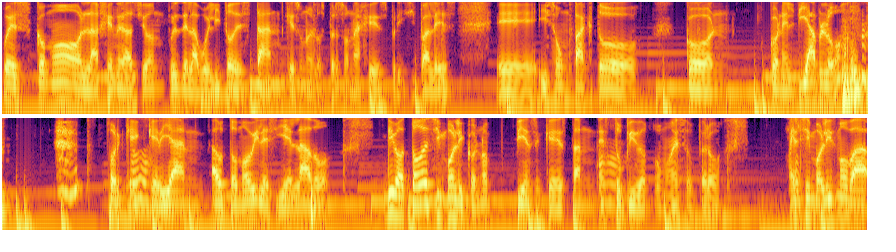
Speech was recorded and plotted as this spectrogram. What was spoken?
pues como la generación pues del abuelito de Stan, que es uno de los personajes principales, eh, hizo un pacto con, con el diablo porque querían automóviles y helado. Digo, todo es simbólico, no piensen que es tan estúpido como eso, pero el simbolismo va,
